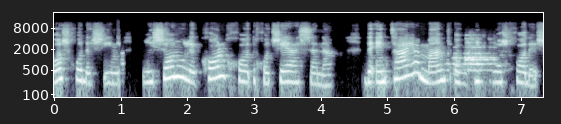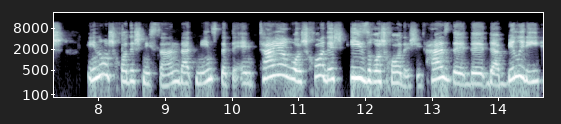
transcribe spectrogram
ראש חודשים, ראשון הוא לכל חוד, חודשי השנה. the entire month of Rosh Chodesh. In Rosh Chodesh Nisan, that means that the entire Rosh Chodesh is Rosh Chodesh. It has the, the, the ability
